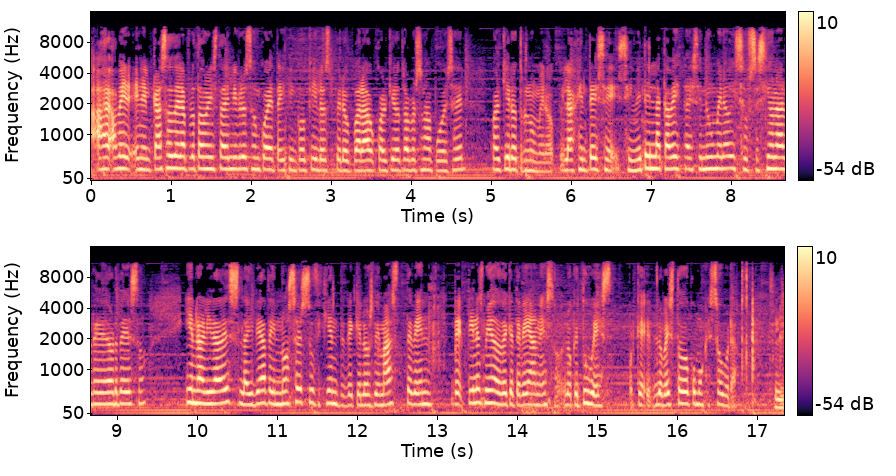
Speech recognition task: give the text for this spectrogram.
A, a ver, en el caso de la protagonista del libro son 45 kilos, pero para cualquier otra persona puede ser cualquier otro número. Y la gente se, se mete en la cabeza ese número y se obsesiona alrededor de eso. Y en realidad es la idea de no ser suficiente, de que los demás te ven, de- tienes miedo de que te vean eso, lo que tú ves, porque lo ves todo como que sobra. Sí.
